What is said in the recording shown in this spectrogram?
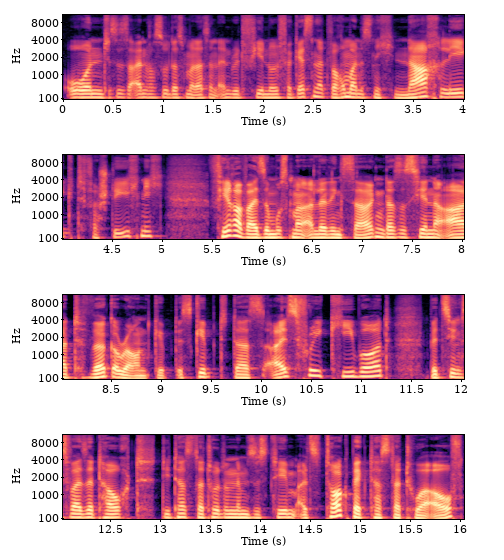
Und es ist einfach so, dass man das in Android 4.0 vergessen hat. Warum man es nicht nachlegt, verstehe ich nicht. Fairerweise muss man allerdings sagen, dass es hier eine Art Workaround gibt. Es gibt das Ice-Free Keyboard, beziehungsweise taucht die Tastatur dann im System als Talkback-Tastatur auf.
